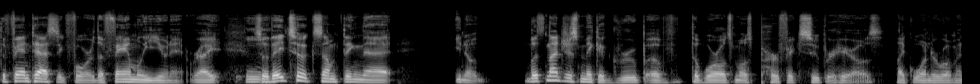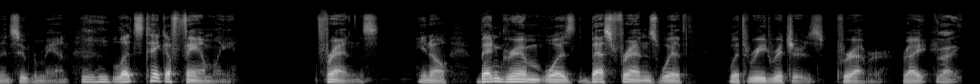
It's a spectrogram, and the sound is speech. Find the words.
the fantastic four the family unit right so they took something that you know let's not just make a group of the world's most perfect superheroes like wonder woman and superman let's take a family friends you know ben grimm was best friends with with reed richards forever right Right.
